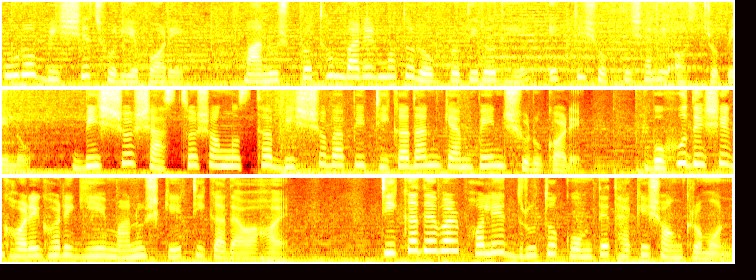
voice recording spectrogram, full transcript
পুরো বিশ্বে ছড়িয়ে পড়ে। মানুষ প্রথমবারের মতো রোগ প্রতিরোধে একটি শক্তিশালী অস্ত্র পেল। বিশ্ব স্বাস্থ্য সংস্থা বিশ্বব্যাপী টিকাদান ক্যাম্পেইন শুরু করে। বহু দেশে ঘরে ঘরে গিয়ে মানুষকে টিকা দেওয়া হয়। টিকা দেওয়ার ফলে দ্রুত কমতে থাকে সংক্রমণ।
